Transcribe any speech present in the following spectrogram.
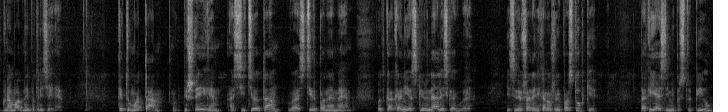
громадные потрясения. Кетуматам пишейгем аситиотам вастир панемеем. Вот как они осквернялись, как бы, и совершали нехорошие поступки, так и я с ними поступил.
